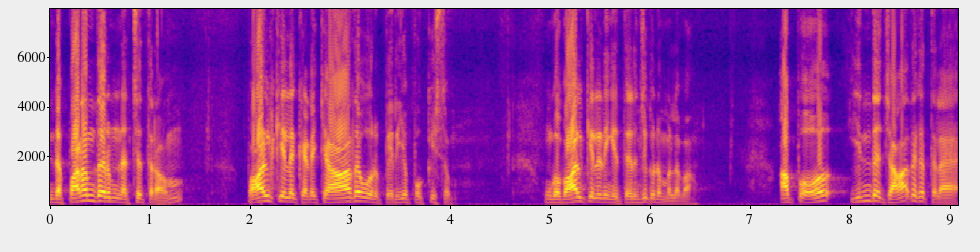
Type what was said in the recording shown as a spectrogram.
இந்த பணம் தரும் நட்சத்திரம் வாழ்க்கையில் கிடைக்காத ஒரு பெரிய பொக்கிஷம். உங்கள் வாழ்க்கையில் நீங்கள் தெரிஞ்சுக்கணும் அல்லவா? அப்போது இந்த ஜாதகத்தில்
